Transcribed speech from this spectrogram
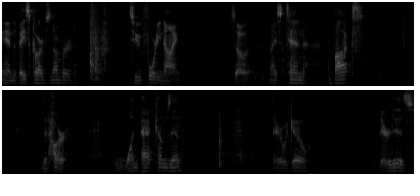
And the base card's numbered to 49. So, nice 10 box that our one pack comes in. There we go. There it is.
